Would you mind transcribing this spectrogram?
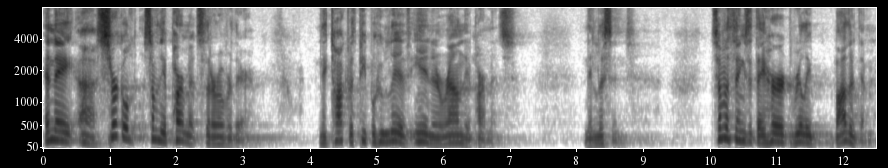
and they uh, circled some of the apartments that are over there. And they talked with people who live in and around the apartments. And they listened. Some of the things that they heard really bothered them.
